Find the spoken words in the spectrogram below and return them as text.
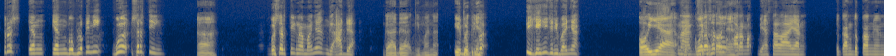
Terus yang yang goblok ini gue searching, Ah, gue searching namanya nggak ada. nggak ada gimana? YouTube-nya. Tiba-tiba IG-nya jadi banyak. Oh iya. Nah, gue rasa tuh orang biasalah yang tukang-tukang yang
